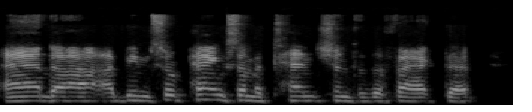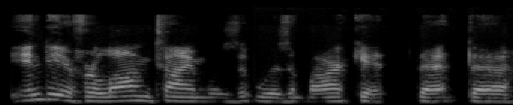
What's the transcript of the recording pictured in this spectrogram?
And uh, I've been sort of paying some attention to the fact that India for a long time was was a market that uh,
